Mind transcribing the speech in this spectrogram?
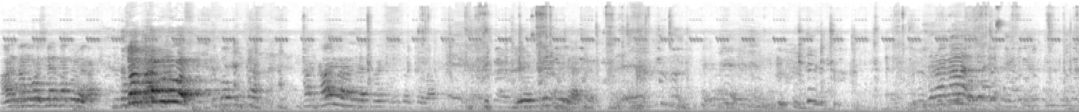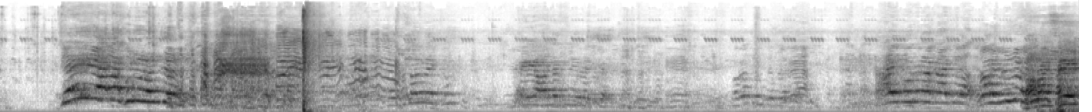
आणि नंबर शेण का तुला का? काय बोलू तुला नाही रस्त्यात. बघा तुमचं. काय बोलू नका अजिबात. राहिली नाही. बाबासाहेब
